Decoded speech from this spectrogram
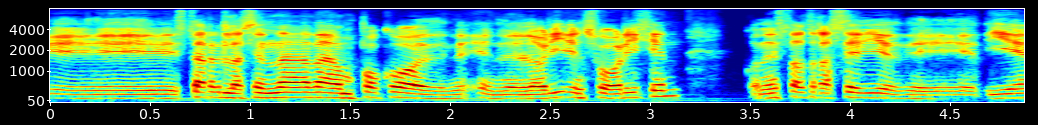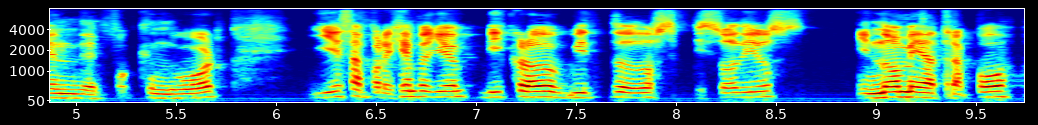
eh, está relacionada un poco en, el, en su origen con esta otra serie de The End, de Fucking World. Y esa, por ejemplo, yo vi, creo, vi dos episodios y no me atrapó.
